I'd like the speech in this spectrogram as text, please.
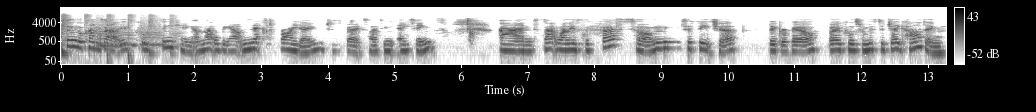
Single comes out, it's called Thinking, and that will be out next Friday, which is very exciting, 18th. And that one is the first song to feature big reveal. Vocals from Mr. Jake Harding.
